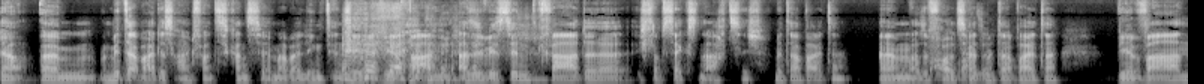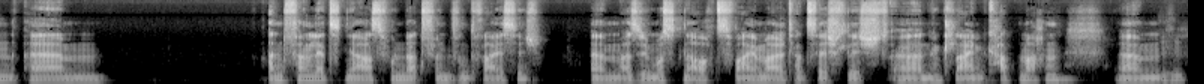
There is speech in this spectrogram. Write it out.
Ja, ähm, Mitarbeit ist einfach, das kannst du ja immer bei LinkedIn sehen. Wir waren, also wir sind gerade, ich glaube, 86 Mitarbeiter, ähm, also wow, Vollzeitmitarbeiter. Wir waren ähm, Anfang letzten Jahres 135. Ähm, also wir mussten auch zweimal tatsächlich äh, einen kleinen Cut machen. Ähm, mhm.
